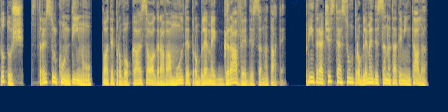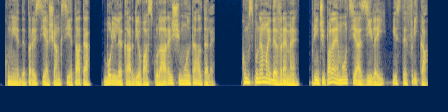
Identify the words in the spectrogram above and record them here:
Totuși, stresul continuu poate provoca sau agrava multe probleme grave de sănătate. Printre acestea sunt probleme de sănătate mentală, cum e depresia și anxietatea, bolile cardiovasculare și multe altele. Cum spuneam mai devreme, principala emoție a zilei este frica.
